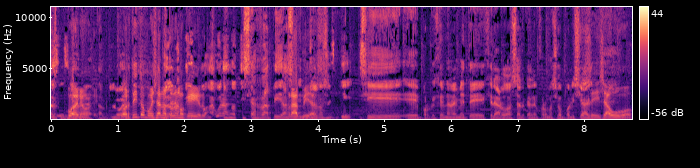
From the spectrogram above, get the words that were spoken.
No Bueno, dónde está, pero bueno. cortito porque ya nos tenemos que ir. Algunas noticias rápidas. Rápidas. Yo no sé si, si, eh, porque generalmente Gerardo acerca la información policial. Sí, ya hubo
